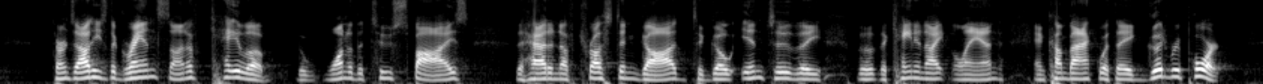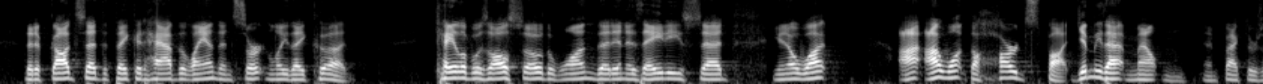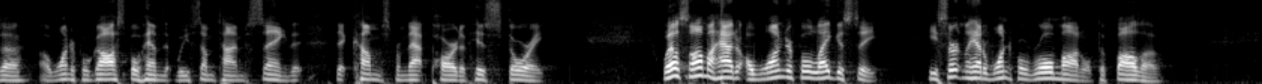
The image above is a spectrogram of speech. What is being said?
Turns out he's the grandson of Caleb, the, one of the two spies that had enough trust in God to go into the, the, the Canaanite land and come back with a good report that if God said that they could have the land, then certainly they could. Caleb was also the one that in his 80s said, you know what? I, I want the hard spot. Give me that mountain In fact, there's a, a wonderful gospel hymn that we sometimes sing that, that comes from that part of his story. Well, Salma had a wonderful legacy. He certainly had a wonderful role model to follow.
